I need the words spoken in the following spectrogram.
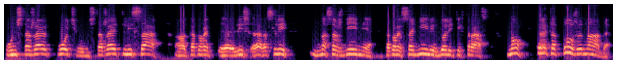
уничтожают почву, уничтожают леса, а, которые э, росли насаждения, которые садили вдоль этих трасс. Но это тоже надо.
